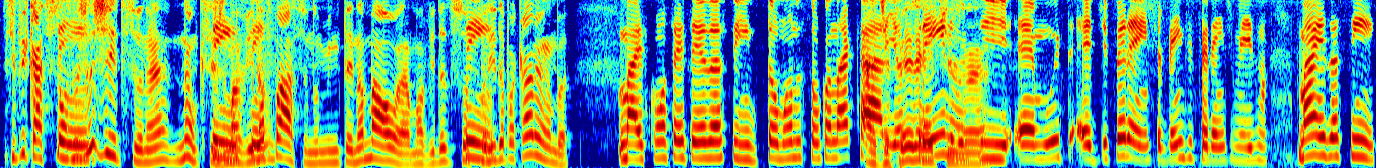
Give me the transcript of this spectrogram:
se ficasse só Sim. no jiu-jitsu, né? Não que seja Sim, uma vida sim. fácil, não me entenda mal, é uma vida sofrida pra caramba. Mas com certeza, assim, tomando soco na cara. e eu diferente, treino né? de. É muito. É diferente, é bem diferente mesmo. Mas assim,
